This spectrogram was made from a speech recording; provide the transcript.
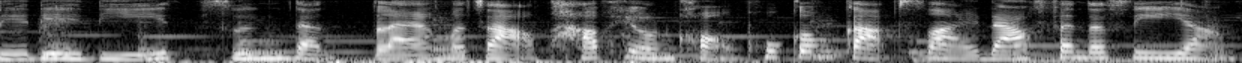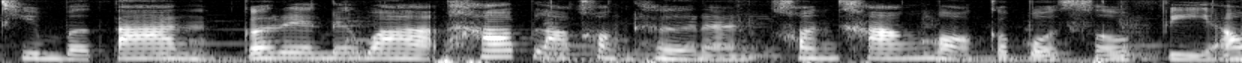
Lady d e e ซึ่งดัดแปลงมาจากภาพยนตร์ของผู้กำกับสายดาร์กแฟนตาซีอย่างทิมเบอร์ตันก็เรียกได้ว่าภาพลักษณ์ของเธอนั้นค่อนข้างเหมาะกับบทโซฟีเอา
